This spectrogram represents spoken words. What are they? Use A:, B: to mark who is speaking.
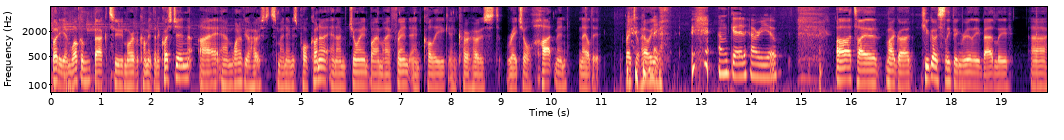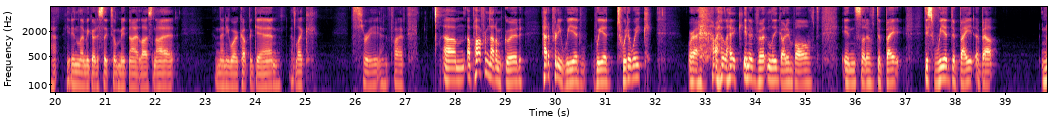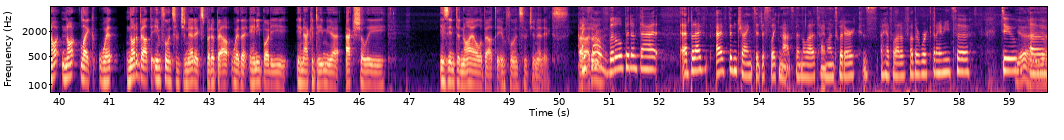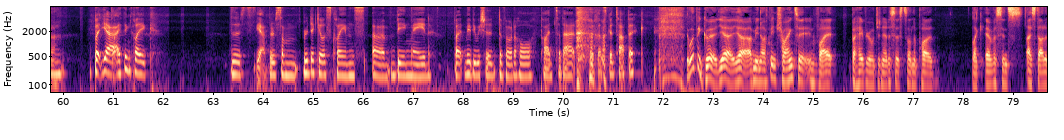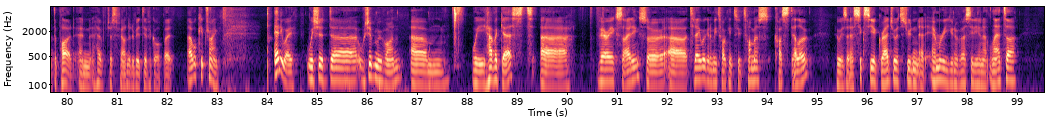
A: everybody, and welcome back to More of a Comment Than a Question. I am one of your hosts. My name is Paul Connor, and I'm joined by my friend and colleague and co host, Rachel Hartman. Nailed it. Rachel, how are you?
B: I'm good. How are you?
A: Ah, oh, tired. My God. Hugo's sleeping really badly. Uh, he didn't let me go to sleep till midnight last night. And then he woke up again at like three and five. Um, apart from that, I'm good. Had a pretty weird, weird Twitter week where I, I like inadvertently got involved in sort of debate, this weird debate about not not like where, not about the influence of genetics, but about whether anybody in academia actually is in denial about the influence of genetics.
B: Uh, I, I saw a little bit of that uh, but I've I've been trying to just like not spend a lot of time on Twitter because I have a lot of other work that I need to do.
A: Yeah, um, yeah.
B: But yeah, I think like there's yeah there's some ridiculous claims um, being made, but maybe we should devote a whole pod to that. like that's a good topic.
A: It would be good. Yeah, yeah. I mean, I've been trying to invite behavioral geneticists on the pod like ever since I started the pod and have just found it a bit difficult, but I will keep trying. Anyway, we should uh, we should move on. Um, we have a guest. Uh, very exciting. So uh, today we're going to be talking to Thomas Costello, who is a six-year graduate student at Emory University in Atlanta.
